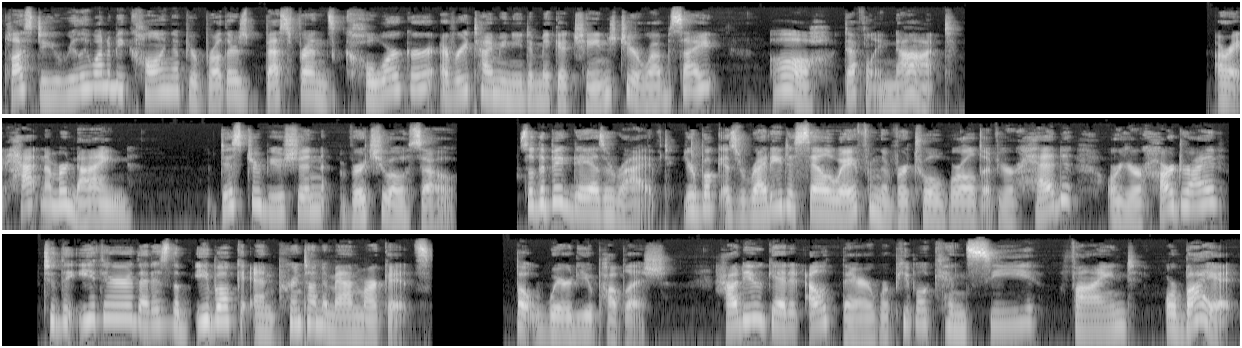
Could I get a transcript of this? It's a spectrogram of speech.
Plus, do you really want to be calling up your brother's best friend's coworker every time you need to make a change to your website? Oh, definitely not. All right, hat number nine distribution virtuoso. So the big day has arrived. Your book is ready to sail away from the virtual world of your head or your hard drive to the ether that is the ebook and print on demand markets. But where do you publish? How do you get it out there where people can see, find, or buy it?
